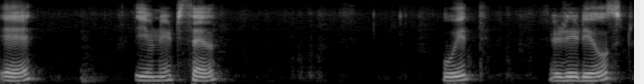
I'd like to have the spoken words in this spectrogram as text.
A unit cell with reduced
